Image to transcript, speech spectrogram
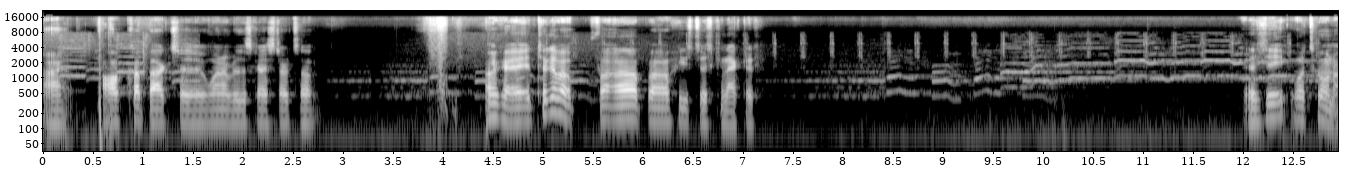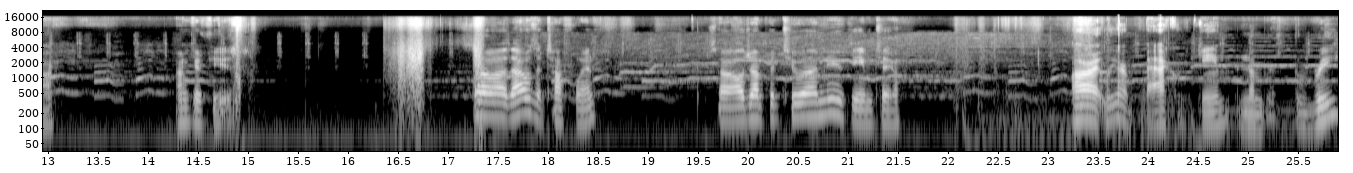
Alright, I'll cut back to whenever this guy starts up. Okay, it took about... Oh, oh, he's disconnected. Is he? What's going on? I'm confused. So, uh, that was a tough win. So, I'll jump into a new game, too. Alright, we are back with game number three.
